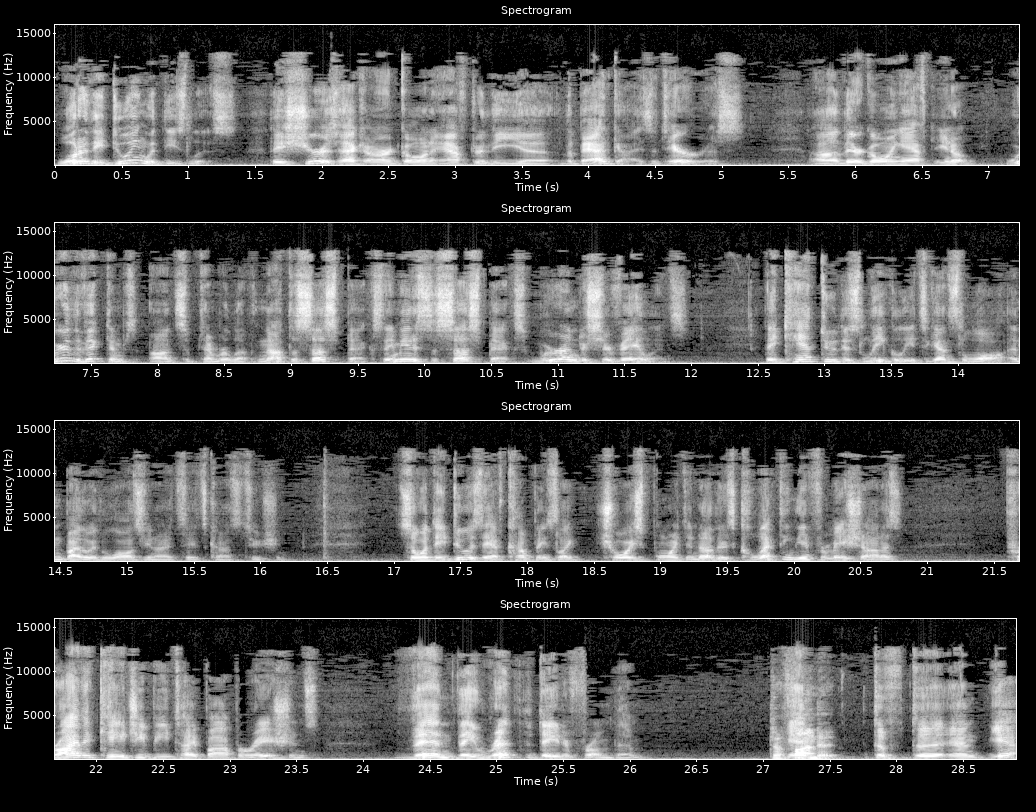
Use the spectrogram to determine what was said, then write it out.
what are they doing with these lists? They sure as heck aren't going after the, uh, the bad guys, the terrorists. Uh, they're going after, you know, we're the victims on September 11th, not the suspects. They made us the suspects. We're under surveillance. They can't do this legally. It's against the law. And by the way, the law is the United States Constitution. So what they do is they have companies like Choice Point and others collecting the information on us, private KGB type operations. Then they rent the data from them To fund it. To, to, and yeah,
